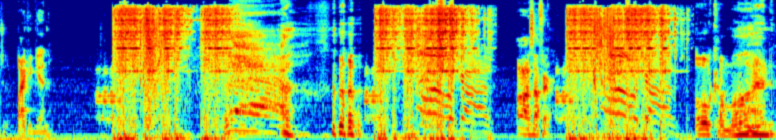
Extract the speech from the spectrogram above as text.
Just bike again. Ah! Oh god! Oh, that's not fair. Oh god! Oh, come on.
